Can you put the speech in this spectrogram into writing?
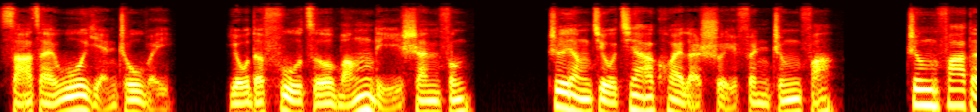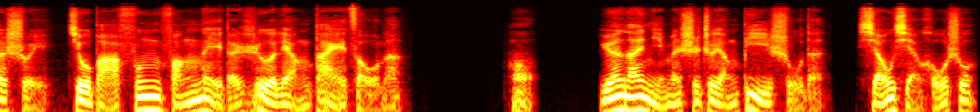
洒在窝眼周围；有的负责往里扇风，这样就加快了水分蒸发。蒸发的水就把蜂房内的热量带走了。哦，原来你们是这样避暑的。小显猴说：“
